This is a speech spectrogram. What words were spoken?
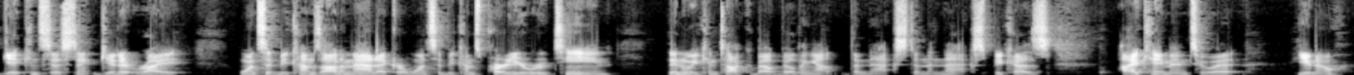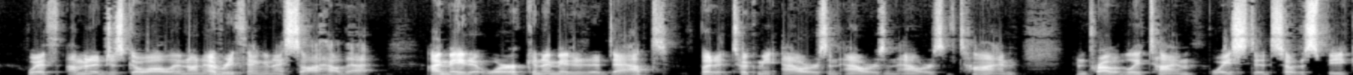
get consistent get it right. Once it becomes automatic or once it becomes part of your routine then we can talk about building out the next and the next because I came into it, you know, with I'm going to just go all in on everything. And I saw how that I made it work and I made it adapt, but it took me hours and hours and hours of time and probably time wasted, so to speak,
